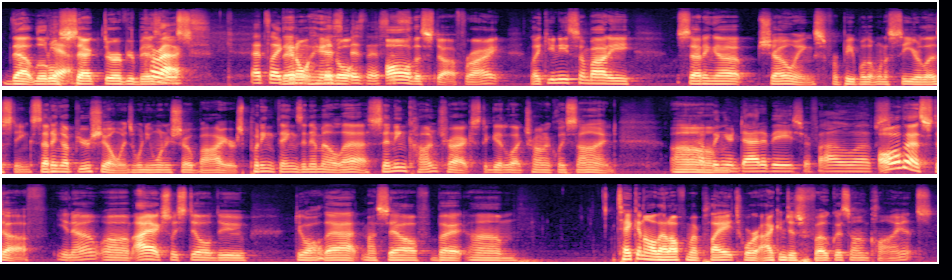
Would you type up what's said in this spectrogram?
that little Mm-hmm. Yeah. sector of your business. correct. That's like they don't this handle business. all the stuff, right? Like you need somebody setting up showings for people that want to see your listing, setting up your showings when you want to show buyers, putting things in MLS, sending contracts to get electronically signed. Um, helping your database, your follow ups. all that stuff, you know. Um, I actually still do do all that myself, but um, taking all that off my plate to where I can just focus on clients,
